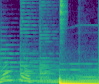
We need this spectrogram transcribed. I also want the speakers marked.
Speaker 1: banget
